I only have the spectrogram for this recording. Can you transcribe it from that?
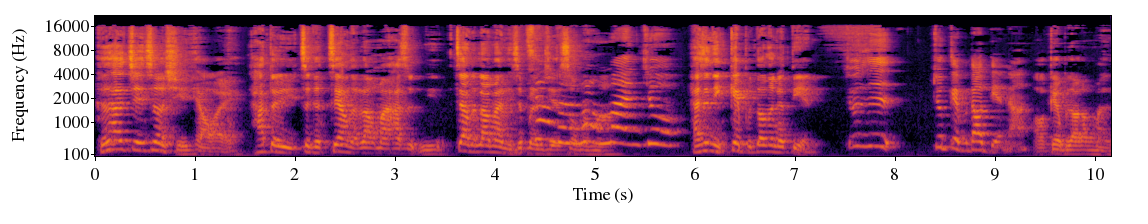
可是他是建设协调，哎，他对于这个这样的浪漫，他是你这样的浪漫，你是不能接受的吗？浪漫就还是你 get 不到那个点，就是就 get 不到点啊！哦，get 不到浪漫。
